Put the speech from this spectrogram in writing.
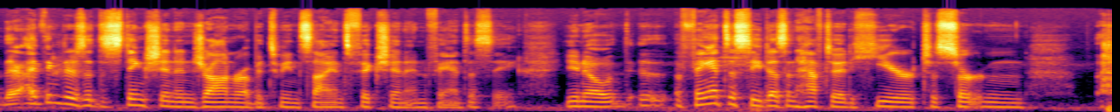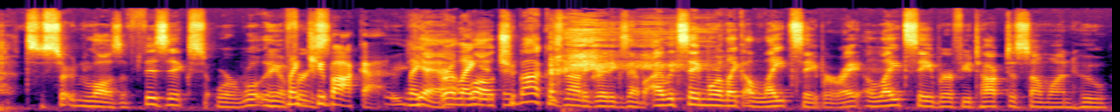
they're I think there's a distinction in genre between science fiction and fantasy. You know, a uh, fantasy doesn't have to adhere to certain certain laws of physics or you know, like Chewbacca. Like, yeah, like well, Chewbacca's not a great example. I would say more like a lightsaber, right? A lightsaber. If you talk to someone who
